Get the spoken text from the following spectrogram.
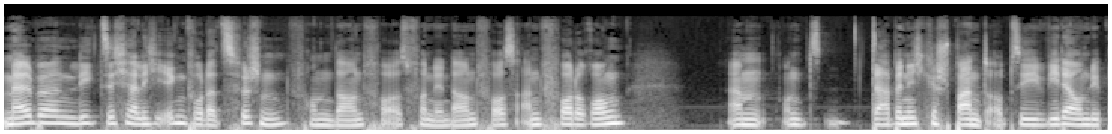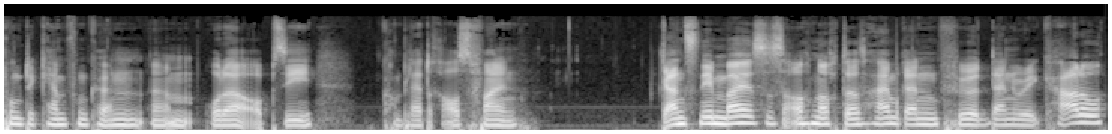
Melbourne liegt sicherlich irgendwo dazwischen vom Downforce, von den Downforce-Anforderungen. Ähm, und da bin ich gespannt, ob sie wieder um die Punkte kämpfen können ähm, oder ob sie komplett rausfallen. Ganz nebenbei ist es auch noch das Heimrennen für Danny Ricciardo.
